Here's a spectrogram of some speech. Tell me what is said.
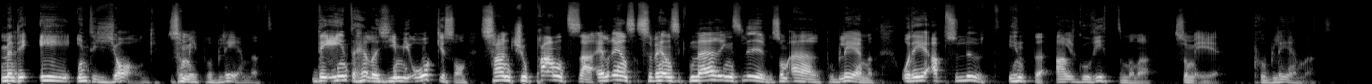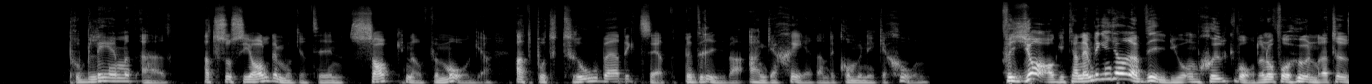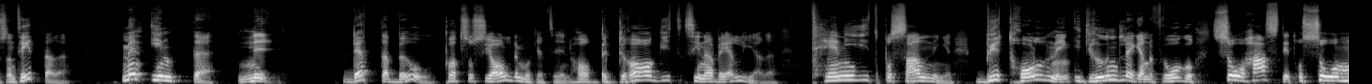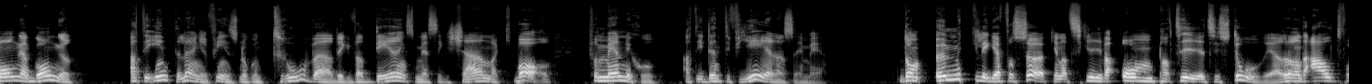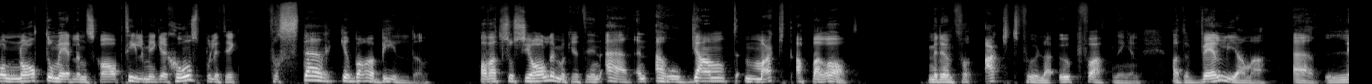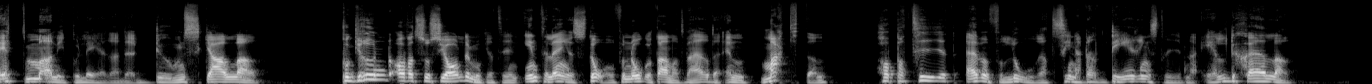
Men det är inte jag som är problemet. Det är inte heller Jimmy Åkesson, Sancho Panza eller ens Svenskt Näringsliv som är problemet och det är absolut inte algoritmerna som är problemet. Problemet är att socialdemokratin saknar förmåga att på ett trovärdigt sätt bedriva engagerande kommunikation. För jag kan nämligen göra en video om sjukvården och få 100 000 tittare, men inte ni. Detta beror på att socialdemokratin har bedragit sina väljare, tänjt på sanningen, bytt hållning i grundläggande frågor så hastigt och så många gånger att det inte längre finns någon trovärdig värderingsmässig kärna kvar för människor att identifiera sig med. De ömkliga försöken att skriva om partiets historia rörande allt från NATO-medlemskap till migrationspolitik förstärker bara bilden av att socialdemokratin är en arrogant maktapparat med den föraktfulla uppfattningen att väljarna är lättmanipulerade dumskallar. På grund av att socialdemokratin inte längre står för något annat värde än makten har partiet även förlorat sina värderingsdrivna eldsjälar,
